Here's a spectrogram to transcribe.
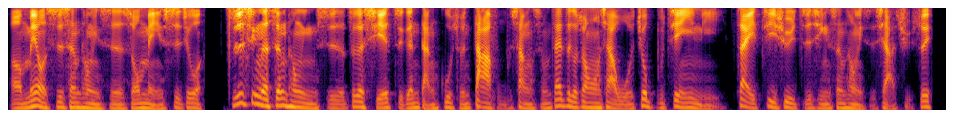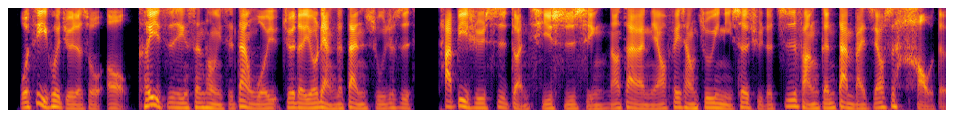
呃没有吃生酮饮食的时候没事，结果执行了生酮饮食，这个血脂跟胆固醇大幅上升，在这个状况下，我就不建议你再继续执行生酮饮食下去。所以我自己会觉得说，哦，可以执行生酮饮食，但我觉得有两个但书，就是。它必须是短期实行，然后再来你要非常注意你摄取的脂肪跟蛋白质要是好的，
